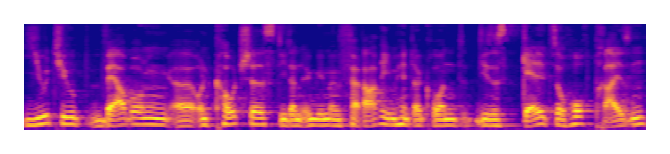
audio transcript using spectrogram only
YouTube-Werbung äh, und Coaches, die dann irgendwie mit dem Ferrari im Hintergrund dieses Geld so hochpreisen.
